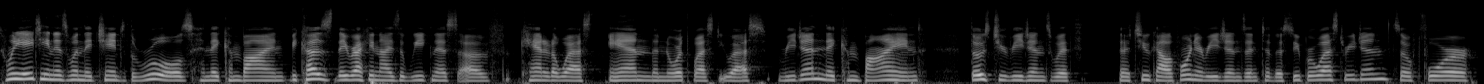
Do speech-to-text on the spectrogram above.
2018 is when they changed the rules and they combined because they recognize the weakness of Canada West and the Northwest US region, they combined those two regions with the two California regions into the Super West region. So four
